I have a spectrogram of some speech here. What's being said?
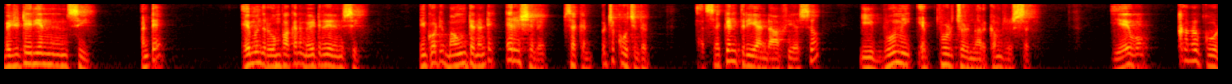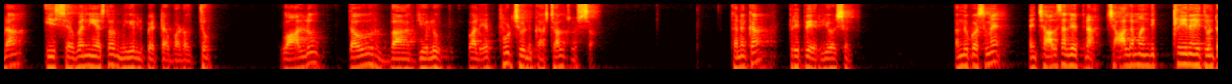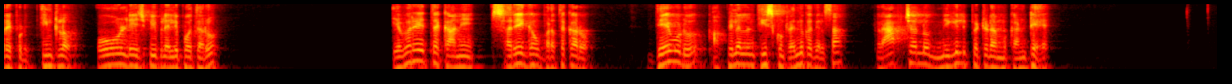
మెడిటేరియన్ సీ అంటే ఏముంది రోమ్ పక్కన? మెడిటేరియన్ సీ ఇంకోటి మౌంటైన్ అంటే ఎరుషలేం సెకండ్ వచ్చి కూర్చుంటాడు. ఆ second three and half years ఈ భూమి ఎప్పుడు చూడు నరకం చూస్తుంది. ఏ ఒక్కరు కూడా ఈ సెవెన్ ఇయర్స్లో మిగిలి పెట్టబడవద్దు వాళ్ళు దౌర్భాగ్యులు. వాళ్ళు ఎప్పుడు చూడని కష్టాలు చూస్తాం కనుక ప్రిపేర్ యోషన్ అందుకోసమే నేను చాలాసార్లు చెప్పిన చాలామంది క్లీన్ అవుతుంటారు ఇప్పుడు. ఇంట్లో ఓల్డ్ ఏజ్ పీపుల్ వెళ్ళిపోతారు. ఎవరైతే కానీ సరిగా బ్రతకారో దేవుడు ఆ పిల్లలను తీసుకుంటారు. ఎందుకో తెలుసా? ర్యాప్చర్లో మిగిలి పెట్టడం కంటే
